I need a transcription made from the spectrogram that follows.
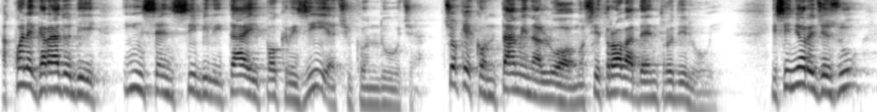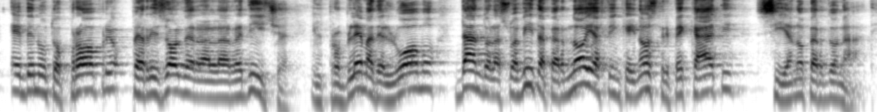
A quale grado di insensibilità e ipocrisia ci conduce? Ciò che contamina l'uomo si trova dentro di lui. Il Signore Gesù è venuto proprio per risolvere alla radice il problema dell'uomo dando la sua vita per noi affinché i nostri peccati siano perdonati.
